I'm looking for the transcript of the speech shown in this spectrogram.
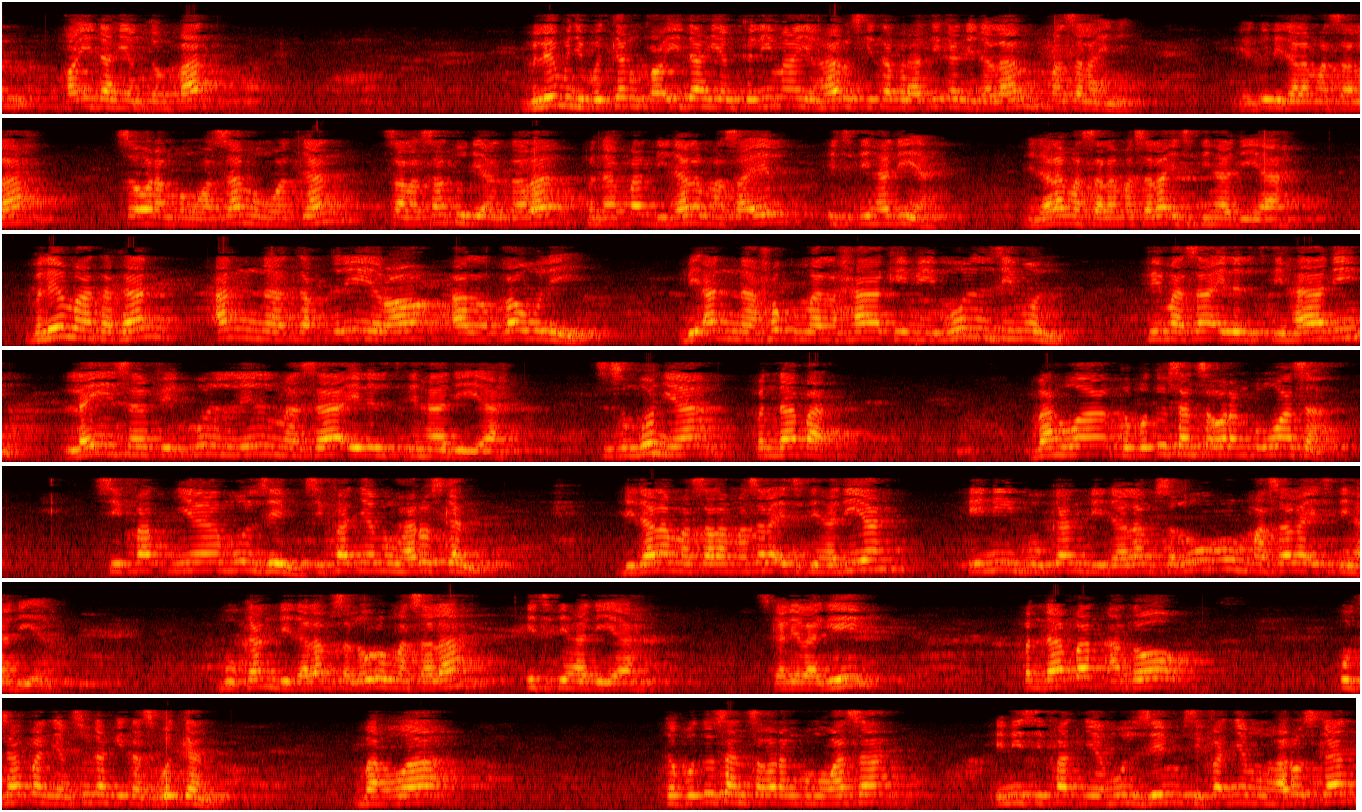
kaidah yang keempat, beliau menyebutkan kaidah yang kelima yang harus kita perhatikan di dalam masalah ini. Yaitu di dalam masalah seorang penguasa menguatkan salah satu di antara pendapat di dalam masail ijtihadiyah. Di dalam masalah-masalah ijtihadiyah. Beliau mengatakan anna taqrira al-qawli bi anna hukm al-hakimi mulzimun fi masail al-ijtihadi laisa fi kulli masail al-ijtihadiyah. Sesungguhnya pendapat bahwa keputusan seorang penguasa sifatnya mulzim, sifatnya mengharuskan di dalam masalah-masalah ijtihadiyah ini bukan di dalam seluruh masalah ijtihadiyah. Bukan di dalam seluruh masalah ijtihadiyah. Sekali lagi pendapat atau ucapan yang sudah kita sebutkan bahwa keputusan seorang penguasa ini sifatnya mulzim, sifatnya mengharuskan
